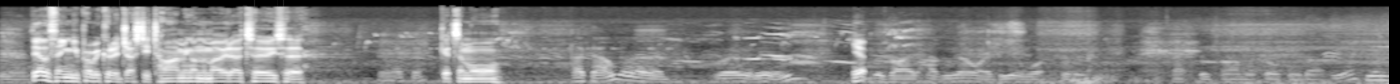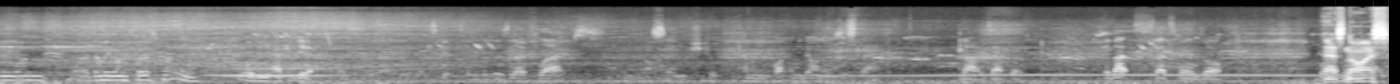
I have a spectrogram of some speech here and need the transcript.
you know. The other thing, you probably could adjust your timing on the motor too to Yeah, okay. get some more. Okay, I'm gonna bring it in. Yep. Because I have no idea what sort of battery time we're talking about here. Do you want to do one uh, dummy one first, mate? Or do you have to? Yeah. Let's get some. There's no flaps. So she'll coming in hot and you don't want to resist that. No, exactly. But that's that's hands off. That's nice.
